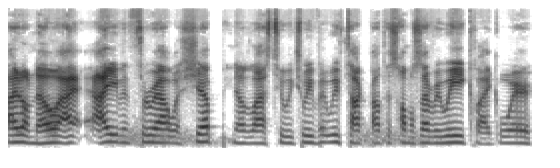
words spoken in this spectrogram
I don't know. I, I even threw out with Shep. You know, the last two weeks we've we've talked about this almost every week, like where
